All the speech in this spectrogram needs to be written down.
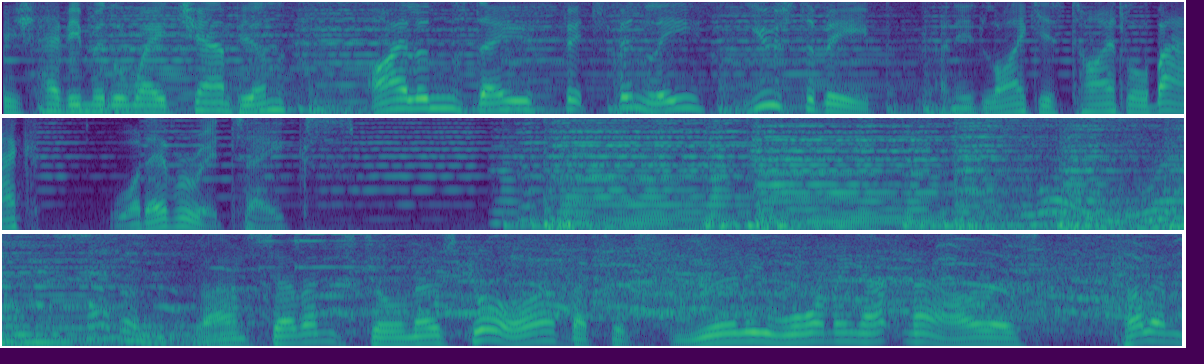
British heavy middleweight champion, Ireland's Dave Fit Finlay used to be, and he'd like his title back, whatever it takes. Round seven. Still no score, but it's really warming up now as Cullen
